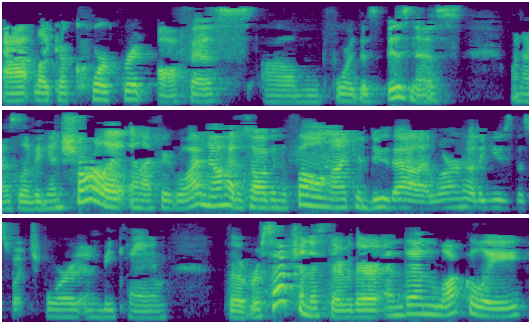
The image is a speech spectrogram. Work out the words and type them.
at like a corporate office um, for this business when I was living in Charlotte. And I figured, well, I know how to talk on the phone. I can do that. I learned how to use the switchboard and became the receptionist over there. And then luckily,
